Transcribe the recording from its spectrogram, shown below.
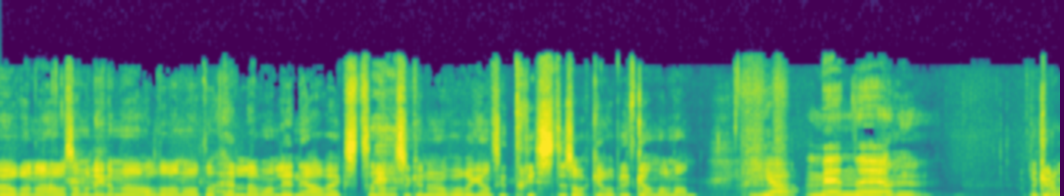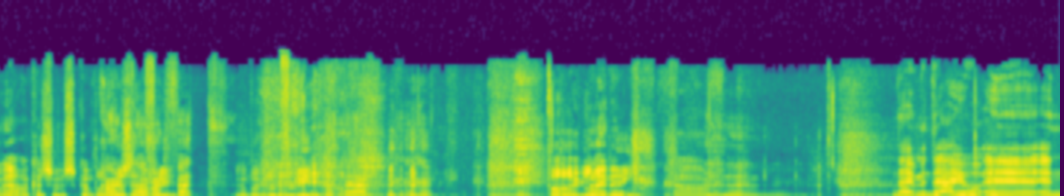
ørene her sammenlignet med alderen, og at det heller var en lineær vekst. Ellers så kunne det vært ganske triste saker å blitt gammel mann. Ja, men Uh... Eller kunne- Ja, kanskje vi kan bruke kanskje det til fly? fett. Vi kan bruke det til fly. Ja. Paragliding. Ja, det er det? Nei, men det er jo eh, en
